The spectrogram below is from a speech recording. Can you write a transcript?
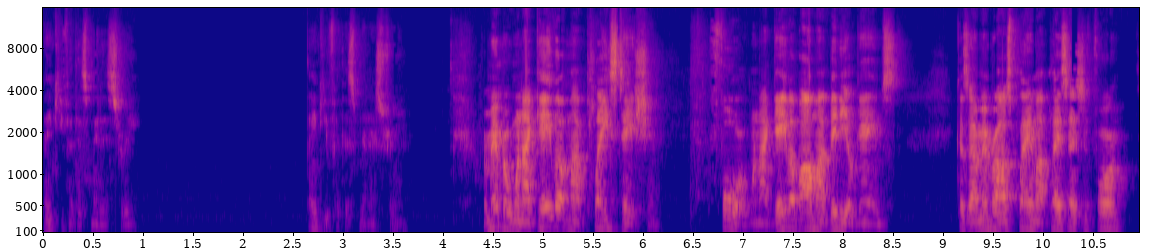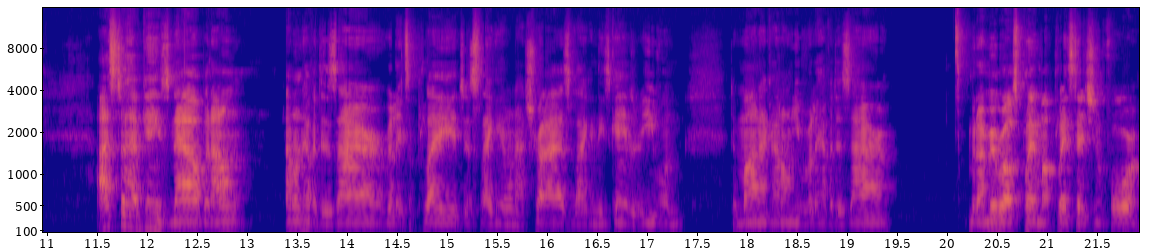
thank you for this ministry. Thank you for this ministry. Remember, when I gave up my PlayStation 4, when I gave up all my video games, because I remember I was playing my PlayStation 4, I still have games now, but I don't I don't have a desire really to play it. Just like you know, when I try, it's like and these games are evil and demonic. I don't even really have a desire. But I remember I was playing my PlayStation 4.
